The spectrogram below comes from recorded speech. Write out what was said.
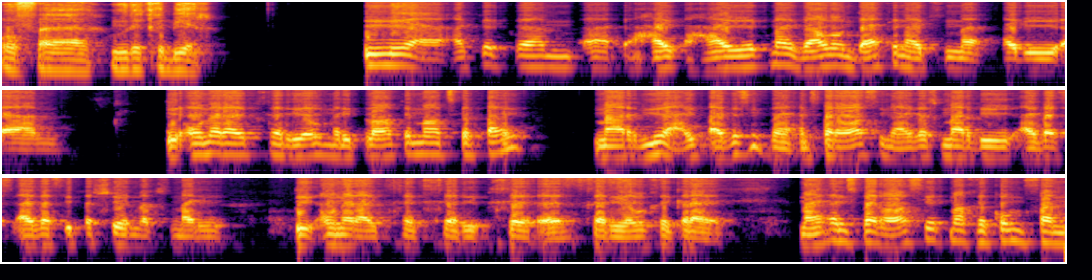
of uh, hoe dit gebeur? Nee, ek het, um, uh, hy, hy het my wel ontdek en hy het my, die, um, die onderhoud gereel met die platenmaatskapie, maar nee, hy, hy was nie my inspiratie, hy was maar die, hy was, hy was die persoon wat vir my die, die onderhoud ge, ge, ge, uh, gereel gekry het. My inspiratie het maar gekom van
